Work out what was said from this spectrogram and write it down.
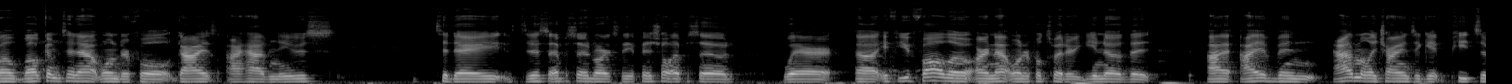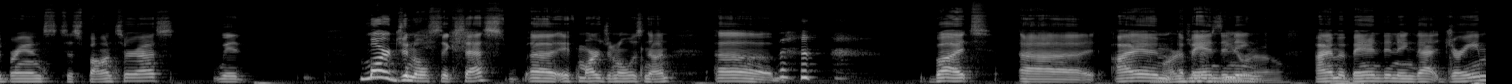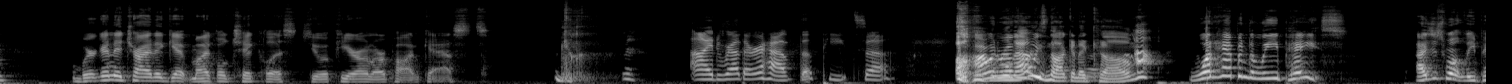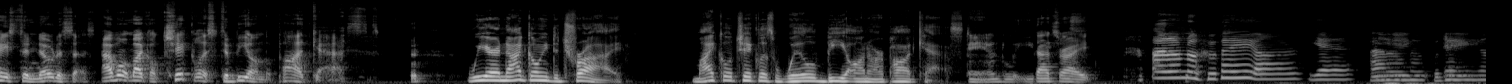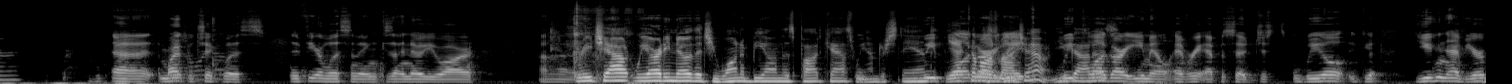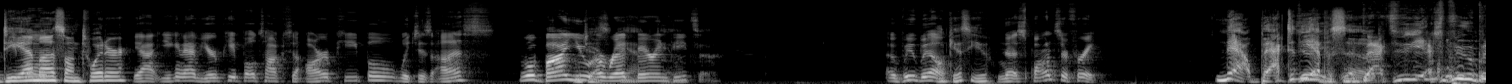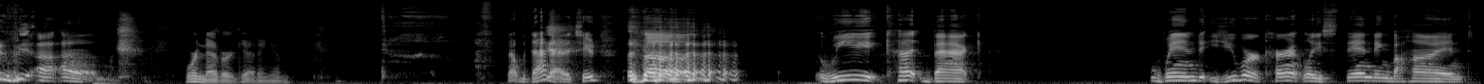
right. Well, welcome to Nat Wonderful. Guys, I have news. Today, this episode marks the official episode where, uh, if you follow our Nat Wonderful Twitter, you know that I, I have been adamantly trying to get pizza brands to sponsor us with marginal success, uh, if marginal is none. Um, but uh, I am Margin abandoning. zero. I am abandoning that dream. We're gonna try to get Michael Chiklis to appear on our podcast. I'd rather have the pizza. Oh, I would well, now he's not gonna come. What happened to Lee Pace? I just want Lee Pace to notice us. I want Michael Chiklis to be on the podcast. We are not going to try. Michael Chiklis will be on our podcast. And Lee. That's right. I don't know who they are. Yeah, I don't know who they are. Uh, Michael Chiklis, if you're listening, because I know you are, uh, Reach out. We already know that you want to be on this podcast. We understand. we Yeah, plug come our, on, Mike. Reach out. You we got plug us. our email every episode. Just we'll you can have your DM people- us on Twitter. Yeah, you can have your people talk to our people, which is us. We'll buy you Which a Red yeah, Baron yeah. pizza. Uh, we will. I'll kiss you. No sponsor free. Now back to the episode. Back to the episode. uh, um, We're never getting him. not with that attitude. Um, we cut back when you were currently standing behind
